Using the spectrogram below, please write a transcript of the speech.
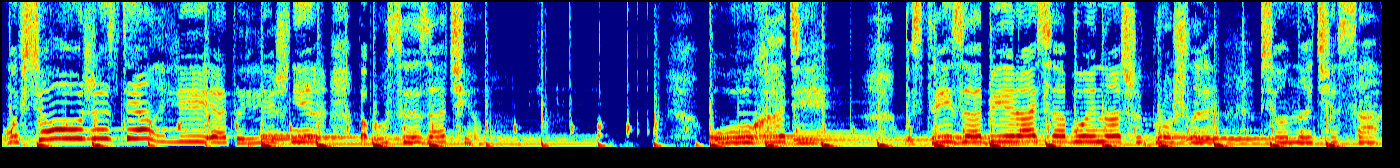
мы все уже сделали, это лишние вопросы зачем? Уходи, быстрей забирай с собой наше прошлое, все на часах.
